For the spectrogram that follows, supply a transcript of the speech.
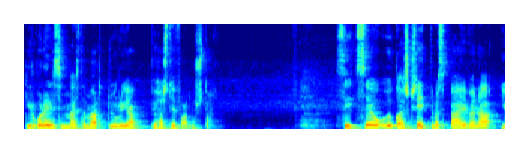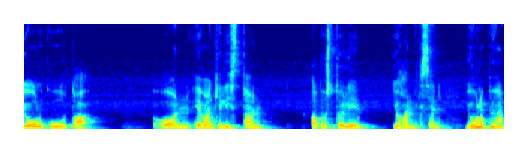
kirkon ensimmäistä marttyyriä, Pyhä Stefanusta. Sitten se 27. päivänä joulukuuta on evankelistan apostolin Johanneksen juhlapyhä.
